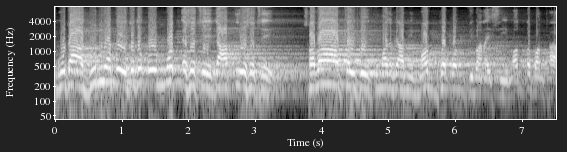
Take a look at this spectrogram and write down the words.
গোটা দুনিয়াতে যত উম্মত এসেছে, জাতি এসেছে, সবার চাইতে তোমাদেরকে আমি মধ্যপন্থী বানাইছি, মধ্যপন্থা।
